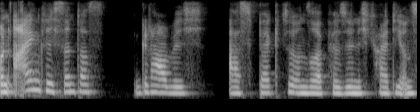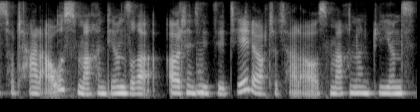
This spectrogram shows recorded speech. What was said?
Und eigentlich sind das, glaube ich, Aspekte unserer Persönlichkeit, die uns total ausmachen, die unsere Authentizität auch total ausmachen und die uns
